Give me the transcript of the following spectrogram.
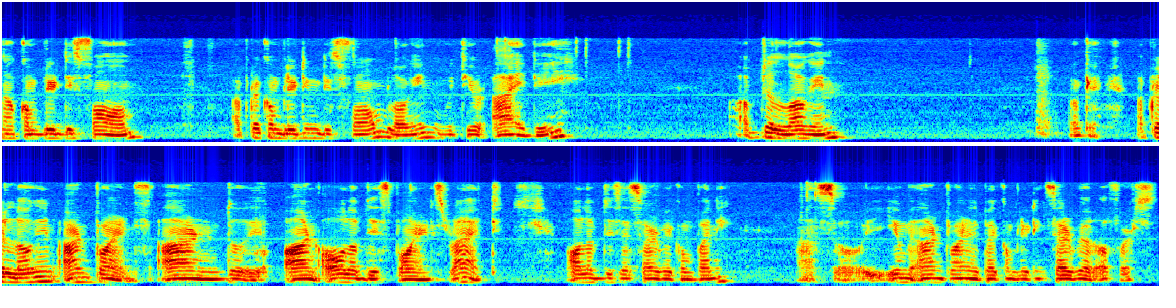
Now complete this form after completing this form login with your ID after login okay. After login earn points. Earn the earn all of these points right? All of this is survey company. Uh, so you may earn points by completing survey offers.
